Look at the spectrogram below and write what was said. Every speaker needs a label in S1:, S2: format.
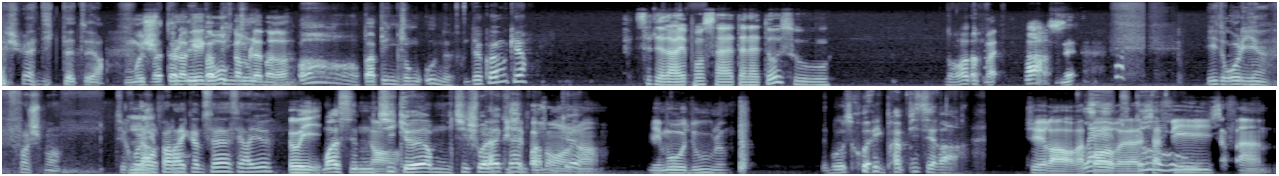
S1: Je suis un dictateur.
S2: Moi, je suis
S3: t'appeler
S2: plugué gros comme
S3: Jong-
S2: le bras.
S3: Oh, Paping Jong-un.
S1: De quoi, mon cœur?
S4: C'était la réponse à Thanatos ou?
S3: Non. Ah, ouais.
S1: Hydrolien, franchement. Tu crois
S4: Non.
S1: que j'en parlerai comme ça, sérieux?
S4: Oui.
S3: moi, c'est mon petit cœur, mon petit choix là. la
S2: c'est pas
S3: mon
S2: hein, Les mots doux, là.
S3: Les mots avec papy, c'est rare.
S2: C'est rare, à euh, sa fille, sa femme.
